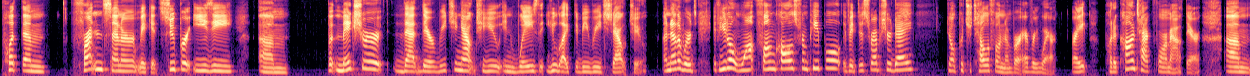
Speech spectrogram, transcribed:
put them front and center, make it super easy. Um, but make sure that they're reaching out to you in ways that you like to be reached out to. In other words, if you don't want phone calls from people, if it disrupts your day, don't put your telephone number everywhere, right? Put a contact form out there. Um,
